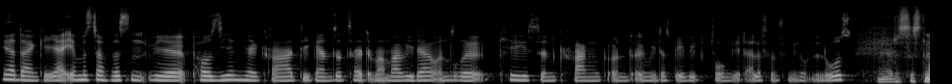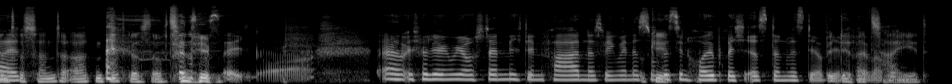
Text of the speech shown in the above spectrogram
Ja, danke. Ja, ihr müsst auch wissen, wir pausieren hier gerade die ganze Zeit immer mal wieder. Unsere Kiddies sind krank und irgendwie das Babyphone geht alle fünf Minuten los. Ja, das ist eine Falls interessante Art, einen Podcast aufzunehmen. das ist echt. Oh. Ähm, ich verliere irgendwie auch ständig den Faden. Deswegen, wenn es okay. so ein bisschen holprig ist, dann wisst ihr auf jeden Bitte Fall. Verzeiht.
